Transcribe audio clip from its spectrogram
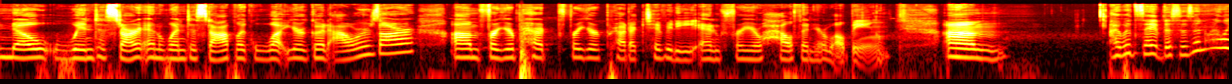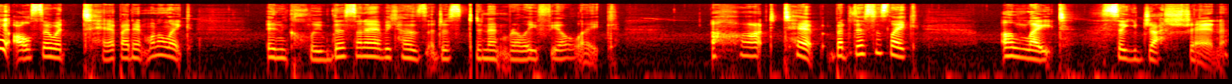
know when to start and when to stop like what your good hours are um, for your pro- for your productivity and for your health and your well-being. Um, i would say this isn't really also a tip. I didn't want to like include this in it because it just didn't really feel like a hot tip but this is like a light suggestion.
